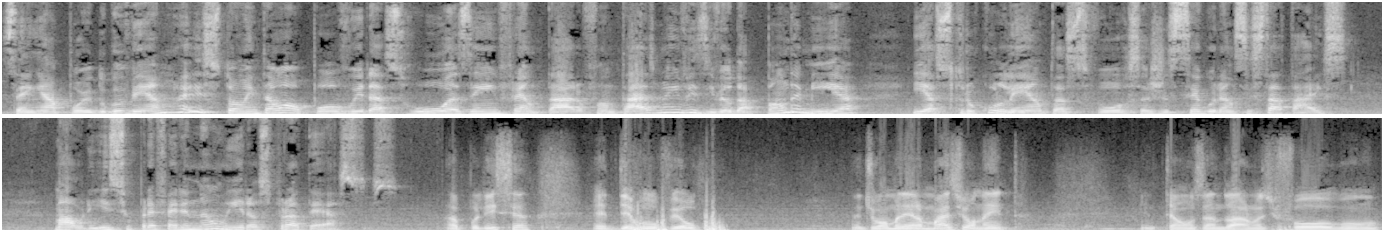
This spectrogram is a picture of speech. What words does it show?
Sem apoio do governo, estou então ao povo ir às ruas e enfrentar o fantasma invisível da pandemia e as truculentas forças de segurança estatais. Maurício prefere não ir aos protestos. A polícia é, devolveu de uma maneira mais violenta. Então, usando armas de fogo,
